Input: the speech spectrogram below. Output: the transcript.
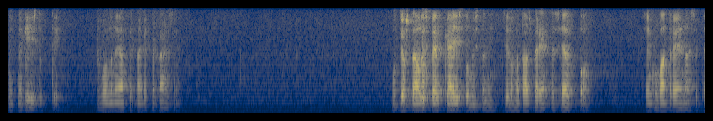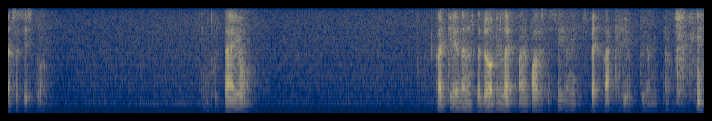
Nyt me kiistuttiin. Ja huomenna jatketaan, ketkä pääsee. Mutta jos tämä olisi pelkkää istumista, niin silloinhan tämä olisi periaatteessa helppoa. Sen kun vaan treenaisi, että jaksaisi istua tämä ei ole. Kaikki ei ole nähnyt Dogen leffaa, en paljasta siitä niitä spektaakkelijuttuja, mutta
